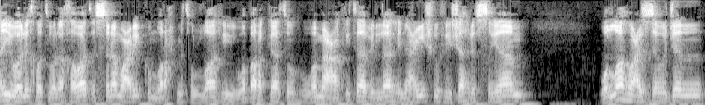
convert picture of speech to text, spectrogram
أيها الإخوة والأخوات السلام عليكم ورحمة الله وبركاته. ومع كتاب الله نعيش في شهر الصيام والله عز وجل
